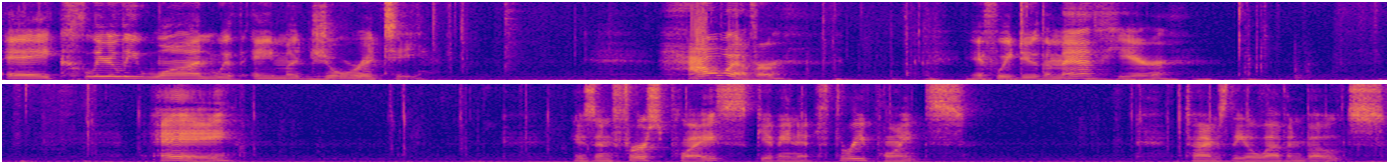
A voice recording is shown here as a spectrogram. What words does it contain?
A clearly won with a majority. However, if we do the math here, A is in first place, giving it 3 points, times the 11 votes,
